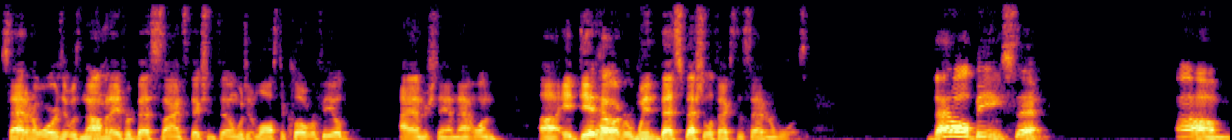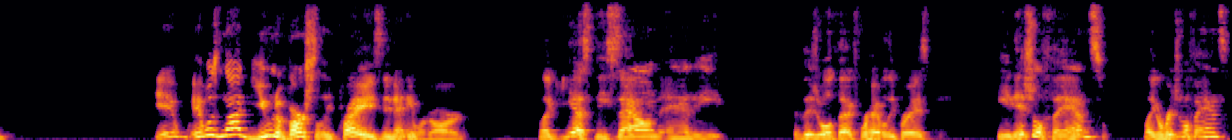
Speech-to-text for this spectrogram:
Saturn Awards, it was nominated for Best Science Fiction Film, which it lost to Cloverfield. I understand that one. Uh, it did, however, win Best Special Effects at the Saturn Awards. That all being said, um, it, it was not universally praised in any regard. Like, yes, the sound and the visual effects were heavily praised. Initial fans, like original fans,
